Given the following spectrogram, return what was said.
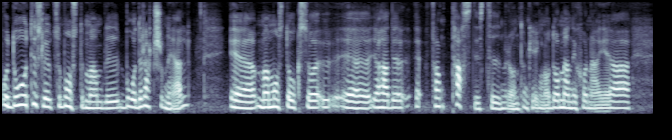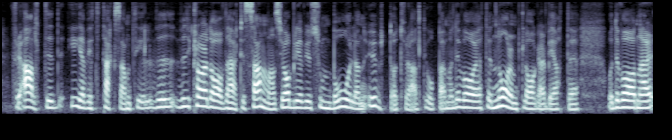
och då till slut så måste man bli både rationell Eh, man måste också, eh, jag hade ett fantastiskt team runt omkring mig och de människorna är jag för alltid evigt tacksam till. Vi, vi klarade av det här tillsammans. Jag blev ju symbolen utåt för alltihopa men det var ett enormt lagarbete. Och det var när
